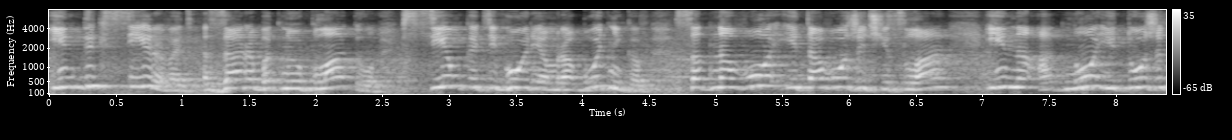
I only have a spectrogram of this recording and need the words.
Индексировать заработную плату всем категориям работников с одного и того же числа и на одно и то же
